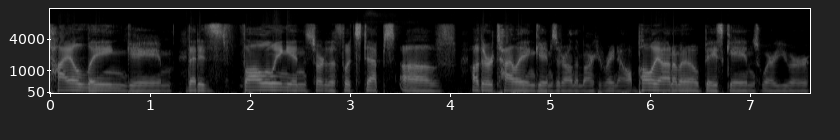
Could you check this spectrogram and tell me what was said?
tile laying game that is following in sort of the footsteps of other tile laying games that are on the market right now. Polyomino based games where you are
